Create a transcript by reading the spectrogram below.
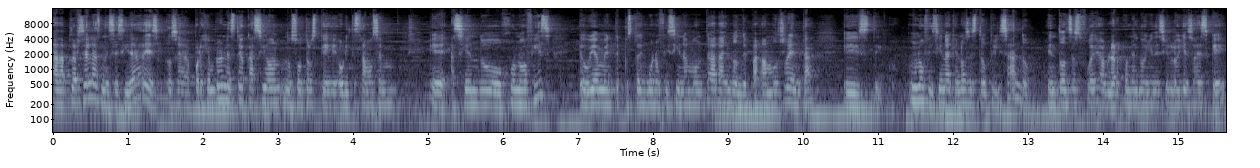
adaptarse a las necesidades. O sea, por ejemplo, en esta ocasión, nosotros que ahorita estamos eh, haciendo home office, obviamente pues tengo una oficina montada en donde pagamos renta, este, una oficina que no se está utilizando. Entonces fue hablar con el dueño y decirle, oye, ¿sabes qué?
